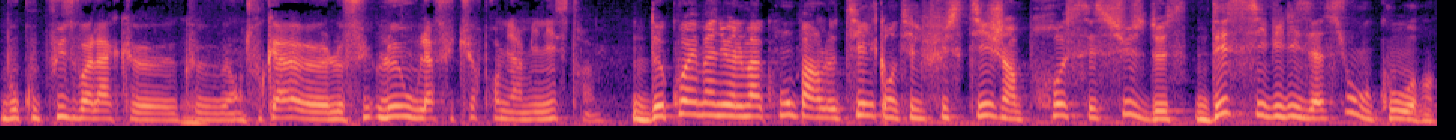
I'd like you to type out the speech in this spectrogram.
beaucoup plus voilà, que, que, en tout cas, le, le ou la future Première ministre. De quoi Emmanuel Macron parle-t-il quand il fustige un processus de décivilisation en cours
